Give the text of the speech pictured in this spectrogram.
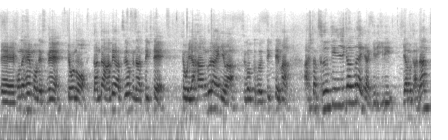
えー、この辺もですね今日のだんだん雨が強くなってきて今日夜半ぐらいにはすごく降ってきてまあ明日通勤時間ぐらいにはギリギリ止むかな。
